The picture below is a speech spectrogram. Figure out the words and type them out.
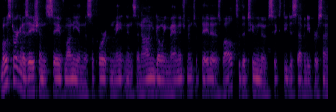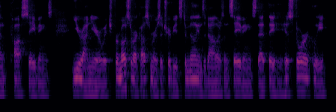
most organizations save money in the support and maintenance and ongoing management of data as well to the tune of 60 to 70% cost savings year on year which for most of our customers attributes to millions of dollars in savings that they historically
